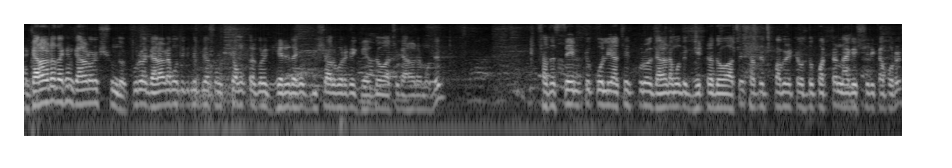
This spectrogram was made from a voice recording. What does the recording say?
গালাটা দেখেন, গালাটা অনেক সুন্দর, পুরো গালাটার মধ্যে কিন্তু বিরাট চমৎকার করে ঘেরে দেখেন, বিশাল করে একটা ঘের দেওয়া আছে গালাটার মধ্যে। সাথে সেম টু কলি আছে, পুরো গালাটার মধ্যে ঘেরটা দেওয়া আছে। সাথে পাবেন একটা দোপাট্টা, নাগেশ্বরী কাপড়ের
